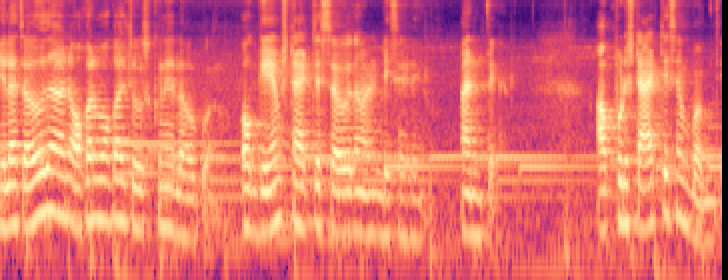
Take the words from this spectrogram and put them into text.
ఇలా చదువుదామని ఒకరి మొక్కలు చూసుకునే లోపు ఒక గేమ్ స్టార్ట్ చేసి చదువుదామని డిసైడ్ అంతే. అప్పుడు స్టార్ట్ చేసాం పబ్జి.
